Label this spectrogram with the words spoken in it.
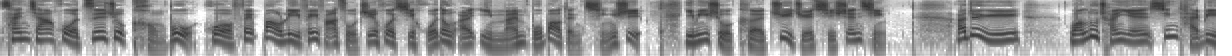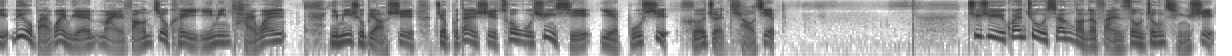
参加或资助恐怖或非暴力非法组织或其活动而隐瞒不报等情事，移民署可拒绝其申请。而对于网络传言新台币六百万元买房就可以移民台湾，移民署表示，这不但是错误讯息，也不是核准条件。继续关注香港的反送中情势，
